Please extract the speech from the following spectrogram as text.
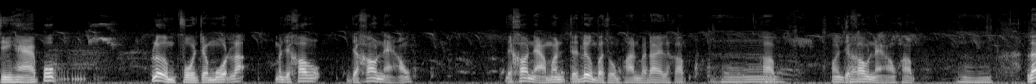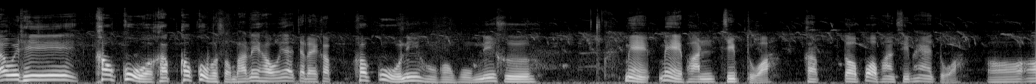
สิงหาปุ๊บเริ่มฝนจะหมดละ มันจะเข้าจะเข้าหนาว เดี๋ยวเข้าหนาวมันจะเริ่มผสมพันธุ์มาได้แล้วครับ อืมครับ มันจะเข้าหนาวครับ อืมแล้ววิธีเข้ากู้อะครับเข้ากู้ผสมพันธุ์นี่เขาเนี่ยจะได้ครับข้าวกู้นี่ของของผมนี่คือ แม่แม่พันธุ์สิบตัว ครับต่อพ่อพันธุ์สิบห้าตัวอ๋ออ๋อ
